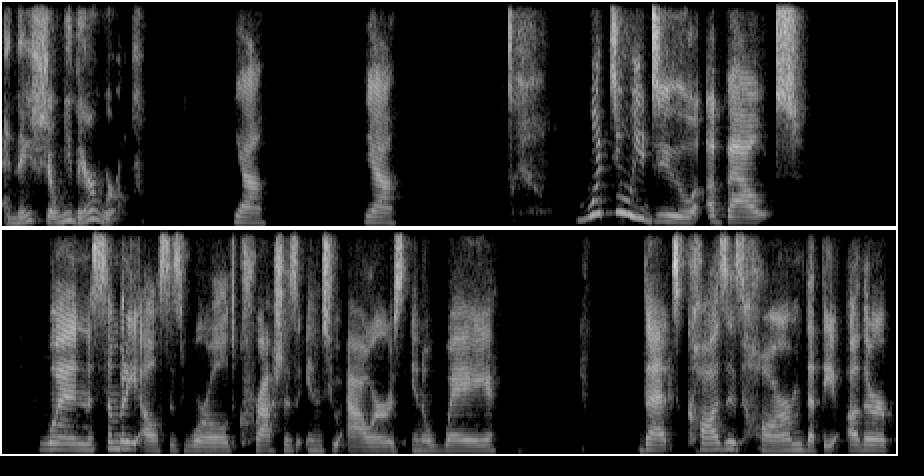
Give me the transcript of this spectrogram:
and they show me their world. Yeah. Yeah. What do we do about when somebody else's world crashes into ours in a way that causes harm that the other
